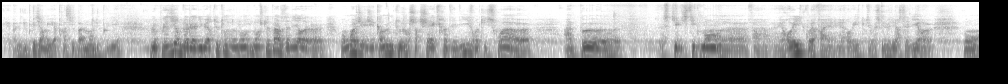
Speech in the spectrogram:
Il n'y a pas que du plaisir, mais il y a principalement du plaisir le plaisir de la liberté dont, je te parle. C'est-à-dire, euh, bon, moi j'ai quand même toujours cherché à écrire des livres qui soient euh, un peu stylistiquement, euh, enfin héroïque, quoi. enfin héroïque, tu vois ce que je veux dire, c'est-à-dire, bon,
